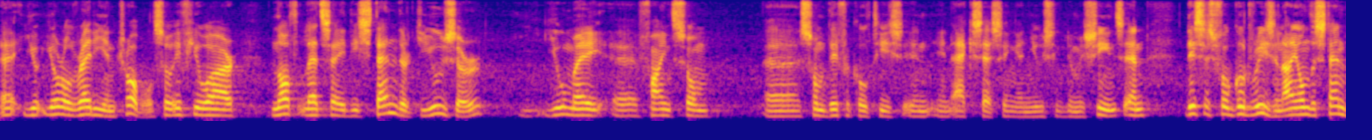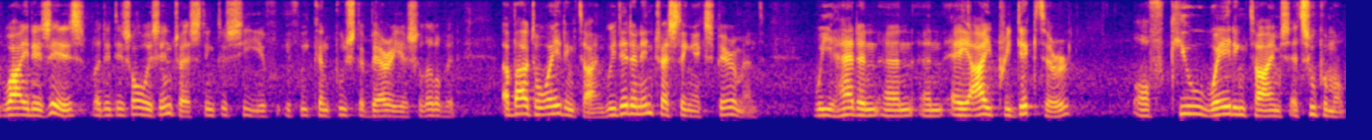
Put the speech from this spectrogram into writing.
uh, you, you're already in trouble. So if you are not, let's say, the standard user, you may uh, find some, uh, some difficulties in, in accessing and using the machines. And this is for good reason. I understand why this is, but it is always interesting to see if, if we can push the barriers a little bit. About the waiting time, we did an interesting experiment. We had an, an, an AI predictor of queue waiting times at SuperMUC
